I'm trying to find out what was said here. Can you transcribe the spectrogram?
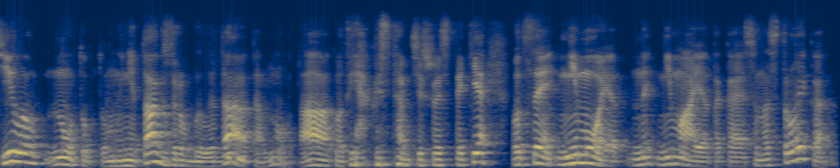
тілом, ну, тобто ми не так зробили, да, там, ну, так, от якось там чи щось таке. Оце німоя, німая така сонастройка,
